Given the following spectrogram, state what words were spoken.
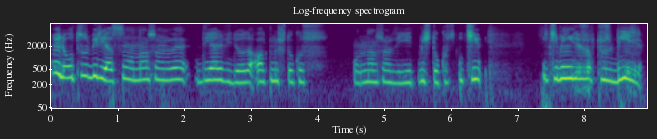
Öyle 31 yazsın ondan sonra da diğer videoda 69 ondan sonra da 79 2 2131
